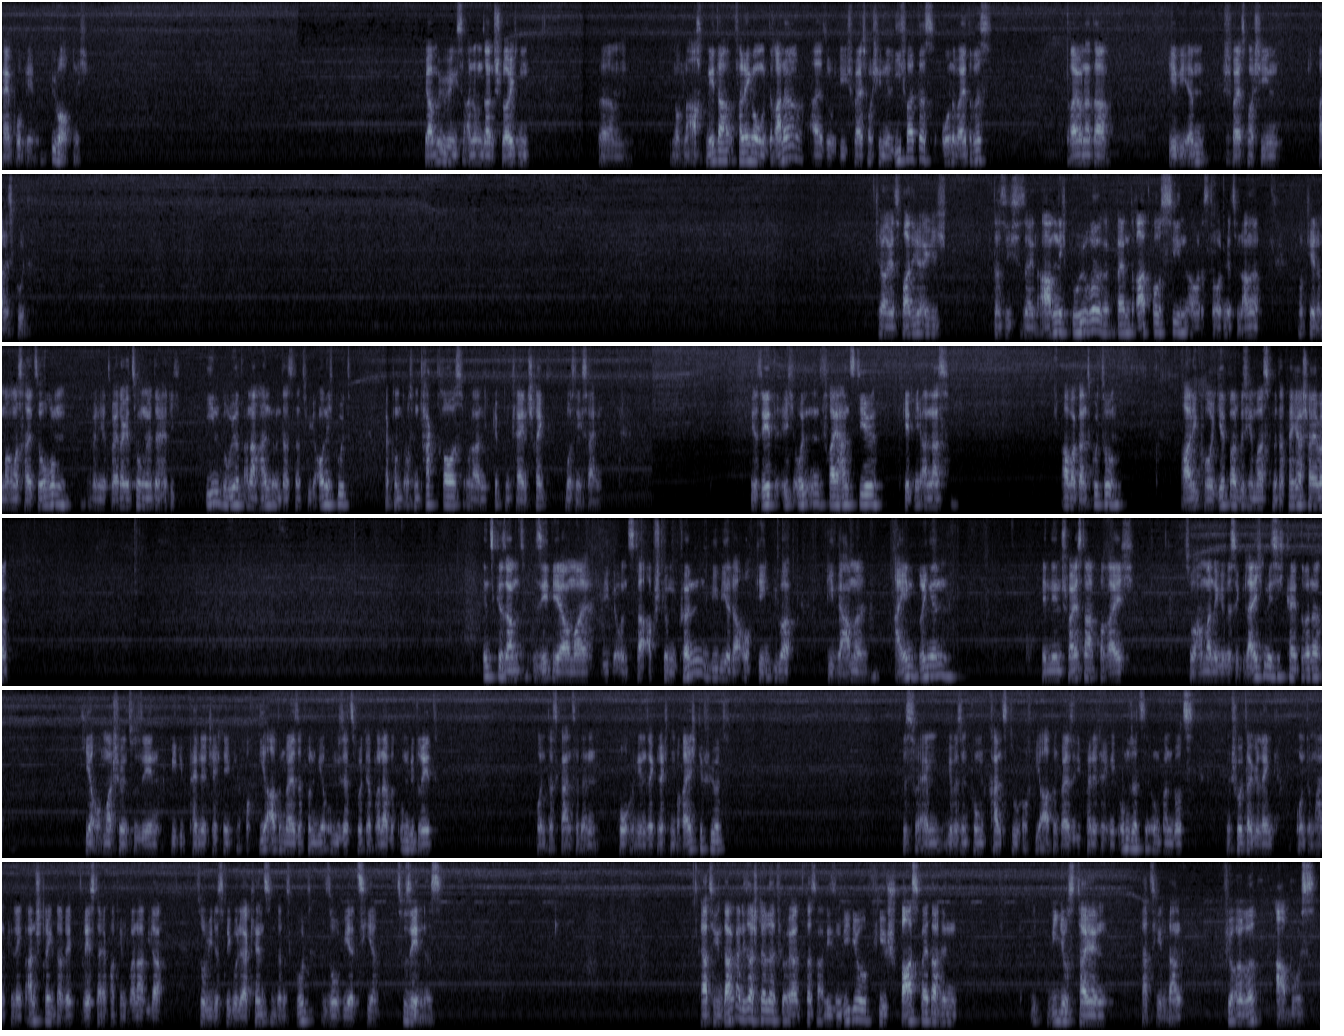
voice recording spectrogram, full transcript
kein Problem, überhaupt nicht. Wir haben übrigens an unseren Schläuchen ähm, noch eine 8 Meter Verlängerung dran, also die Schweißmaschine liefert das ohne weiteres. 300er EWM Schweißmaschinen alles gut. Tja, jetzt warte ich eigentlich, dass ich seinen Arm nicht berühre beim Draht rausziehen, aber das dauert mir zu lange. Okay, dann machen wir es halt so rum. Wenn ich jetzt weitergezogen hätte, hätte ich ihn berührt an der Hand und das ist natürlich auch nicht gut. Er kommt aus dem Takt raus oder gibt einen kleinen Schreck, muss nicht sein. Ihr seht, ich unten, Freihandstil, geht nicht anders. Aber ganz gut so. Ali korrigiert mal ein bisschen was mit der Fächerscheibe. Insgesamt seht ihr ja mal, wie wir uns da abstimmen können, wie wir da auch gegenüber die Wärme einbringen in den Schweißnahtbereich. So haben wir eine gewisse Gleichmäßigkeit drin. Hier auch mal schön zu sehen, wie die Pendeltechnik auf die Art und Weise von mir umgesetzt wird. Der Brenner wird umgedreht und das Ganze dann hoch in den senkrechten Bereich geführt bis zu einem gewissen Punkt kannst du auf die Art und Weise die Pendeltechnik umsetzen. Irgendwann wird es im Schultergelenk und im Handgelenk anstrengend. Da drehst du einfach den Brenner wieder so, wie du es regulär kennst und dann ist gut, so wie jetzt hier zu sehen ist. Herzlichen Dank an dieser Stelle für euer Interesse an diesem Video. Viel Spaß weiterhin. Videos teilen. Herzlichen Dank für eure Abos.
